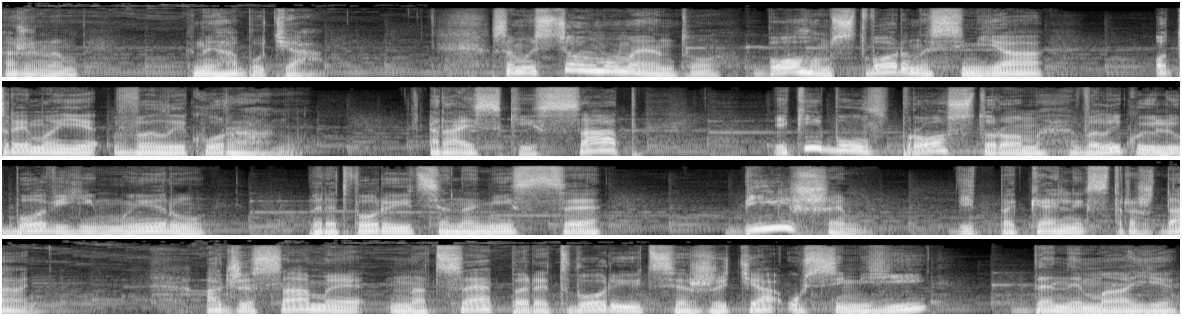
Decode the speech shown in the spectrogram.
каже нам книга буття. Саме з цього моменту Богом створена сім'я отримає велику рану. Райський сад, який був простором великої любові і миру, перетворюється на місце більшим від пекельних страждань. Адже саме на це перетворюється життя у сім'ї, де немає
